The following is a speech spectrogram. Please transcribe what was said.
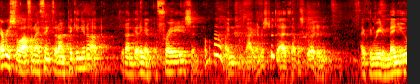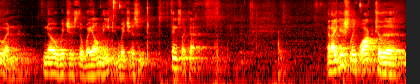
every so often, I think that I'm picking it up, that I'm getting a, a phrase, and oh, I, I understood that. That was good. And I can read a menu and know which is the whale meat and which isn't, things like that. And I usually walk to the,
